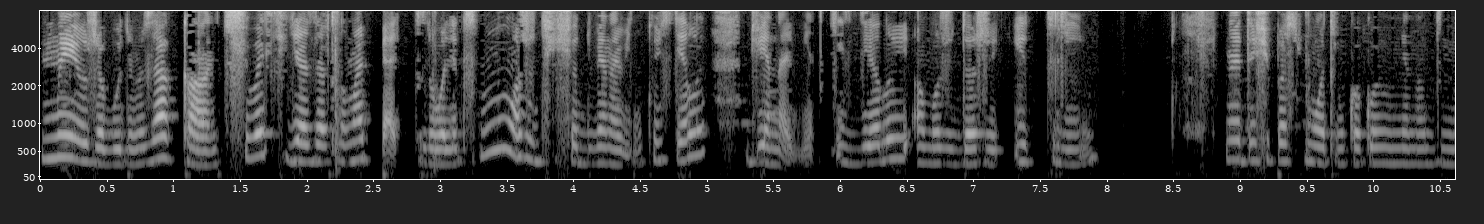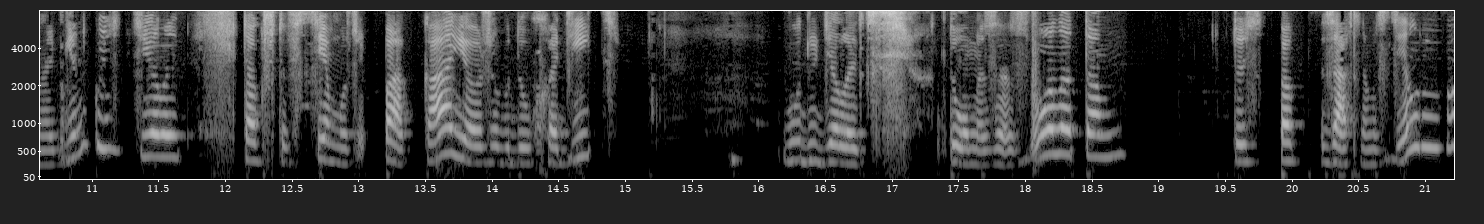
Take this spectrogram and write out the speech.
Мы уже будем заканчивать. Я завтра опять ролик. Может еще две новинки сделаю. Две новинки сделаю, а может даже и три. Но это еще посмотрим, какую мне надо новинку. Так что всем уже пока. Я уже буду уходить. Буду делать дома за золотом. То есть завтра сделаю его.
